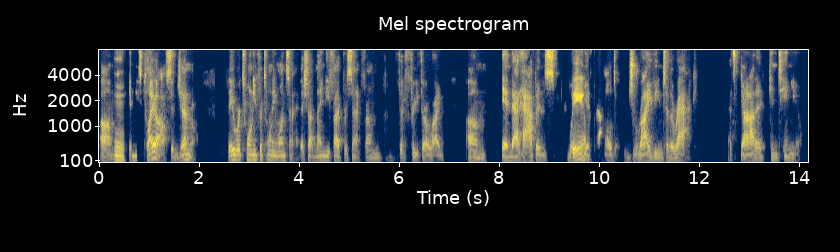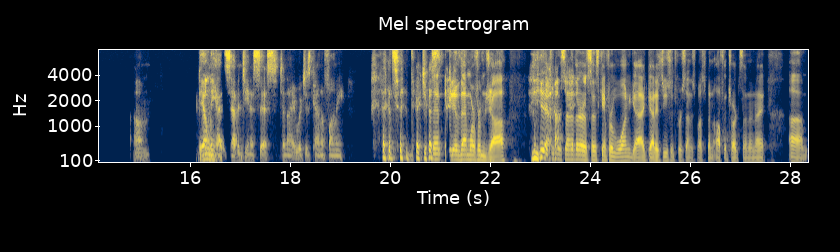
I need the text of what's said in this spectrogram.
um, Mm. in these playoffs in general. They were 20 for 21 tonight. They shot 95% from the free throw line. Um, and that happens when Damn. you get fouled driving to the rack. That's gotta continue. Um, they only Hmm. had 17 assists tonight, which is kind of funny. That's they're just Then eight of them were from Ja. Yeah. percent of their assists came from one guy. God, his usage percentage must have been off the charts then tonight. Um,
